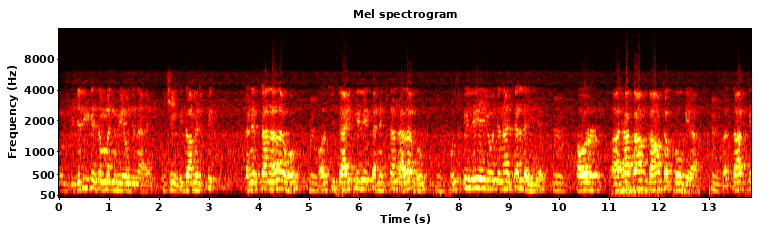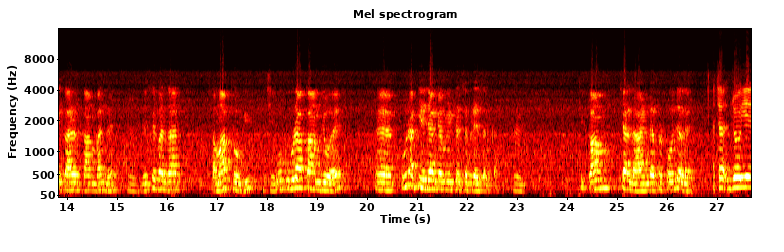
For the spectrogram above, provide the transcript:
बिजली के संबंध में योजना है। जी। डोमेस्टिक कनेक्शन अलग हो हम्म। और सिंचाई के लिए कनेक्शन अलग हो हम्म। उसके लिए योजना चल रही है हम्म, और आधा काम गाँव तक हो गया। बरसात के कारण काम बंद है जैसे बरसात समाप्त होगी वो पूरा काम जो है पूरा किया जाएगा मीटर सेपरेशन का। काम चल रहा है अंडर प्रपोजल है अच्छा जो ये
